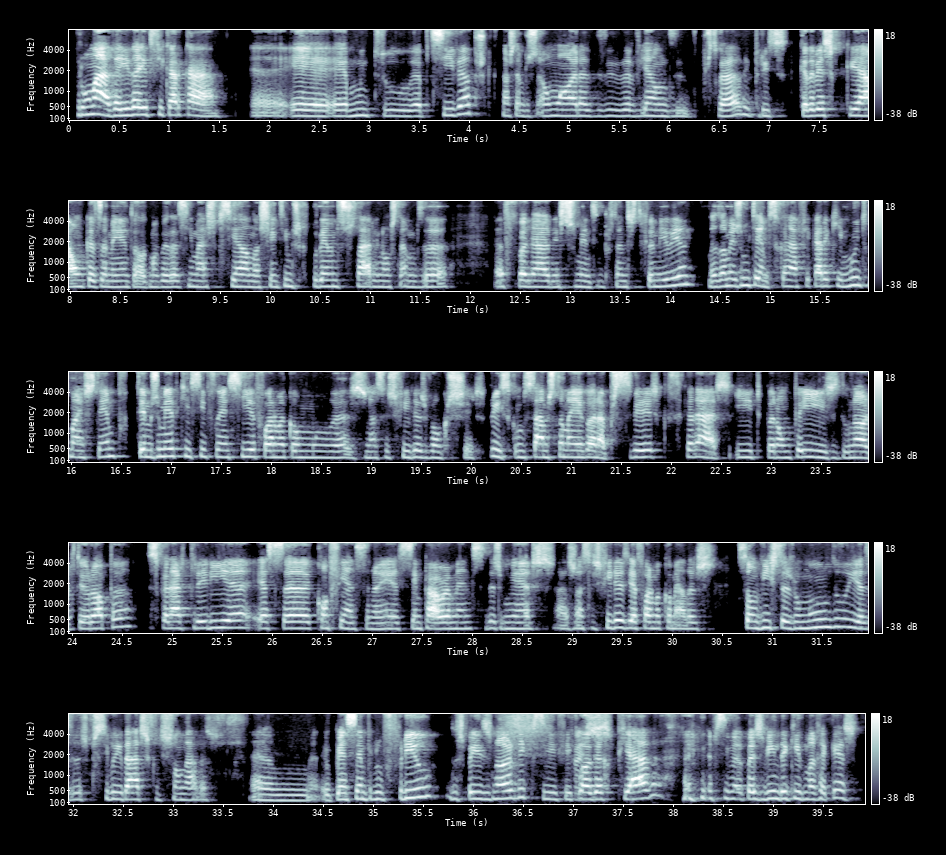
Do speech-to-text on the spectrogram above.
por um lado, a ideia de ficar cá eh, é, é, muito apetecível, porque nós estamos a uma hora de, de avião de, de, Portugal e por isso, cada vez que há um casamento ou alguma coisa assim mais especial, nós sentimos que podemos estar e não estamos a, a falhar nestes momentos importantes de família, mas ao mesmo tempo, se calhar ficar aqui muito mais tempo, temos medo que isso influencie a forma como as nossas filhas vão crescer. Por isso, começámos também agora a perceber que se calhar ir para um país do norte da Europa, se calhar traria essa confiança, não é? Esse empowerment das mulheres às nossas filhas e a forma como elas são vistas no mundo e as, as possibilidades que lhes são dadas. Um, eu penso sempre no frio dos países nórdicos e fico pois. logo arrepiada, ainda por cima, depois vindo aqui de Marrakech,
